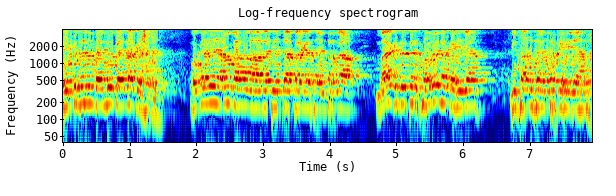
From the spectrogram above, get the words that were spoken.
ਇੱਕ ਦਿਨ ਮੈਨੂੰ ਕਹਿੰਦਾ ਕਿਸੇ ਨੇ, ਉਹ ਕਹਿੰਦੇ, ਯਾਰ, ਉਹ ਗਾਣਾ ਲਾ ਦੇ, ਪੇਚਾ ਪੈ ਗਿਆ ਸੈਂਟਰ ਨਾਲ। ਮੈਂ ਕਿਤੇ ਤੇਰੇ ਸਹੁਰੇ ਨਾ ਕਹੀ ਜਾਣ ਵੀ ਸਾਨੂੰ ਸੈਂਟਰ ਕਹੀ ਜਾਂਦਾ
